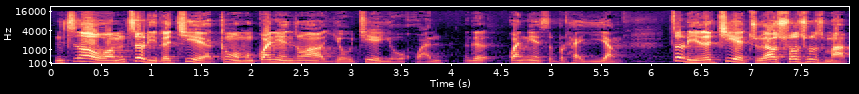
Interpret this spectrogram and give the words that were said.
你知道我们这里的借跟我们观念中啊有借有还那个观念是不太一样。这里的借主要说出什么？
